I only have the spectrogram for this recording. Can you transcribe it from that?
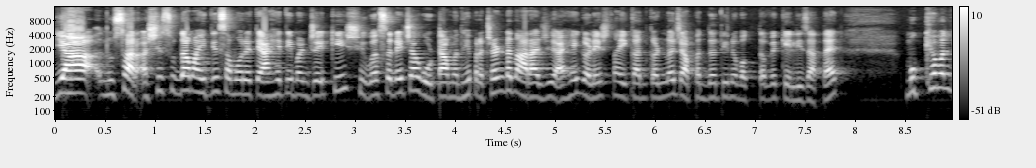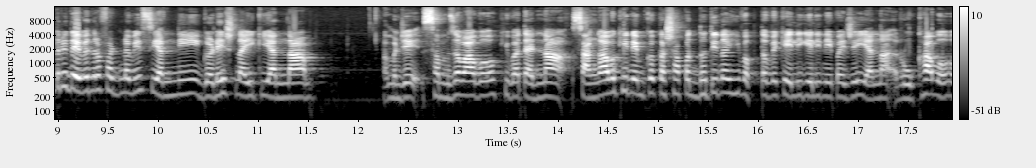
यानुसार अशी सुद्धा माहिती समोर येते आहे ती म्हणजे की शिवसेनेच्या गोटामध्ये प्रचंड नाराजी आहे गणेश नाईकांकडनं ज्या पद्धतीनं वक्तव्य केली जात आहेत मुख्यमंत्री देवेंद्र फडणवीस यांनी गणेश नाईक यांना म्हणजे समजवावं किंवा त्यांना सांगावं की नेमकं कशा पद्धतीनं ही वक्तव्य केली गेली नाही पाहिजे यांना रोखावं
